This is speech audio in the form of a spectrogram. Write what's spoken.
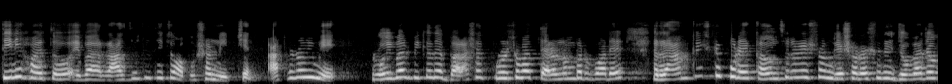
তিনি হয়তো এবার রাজনীতি থেকে অবসর নিচ্ছেন। আঠারোই মে রবিবার বিকেলে বারাসাত পুরসভার তেরো নম্বর ওয়ার্ডে রামকৃষ্ণপুরে কাউন্সিলরের সঙ্গে সরাসরি যোগাযোগ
